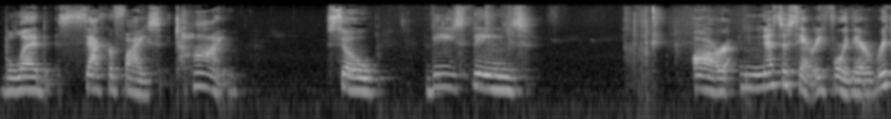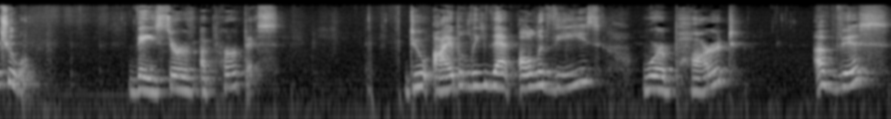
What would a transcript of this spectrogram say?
blood sacrifice time. So these things are necessary for their ritual. They serve a purpose. Do I believe that all of these were part of this?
